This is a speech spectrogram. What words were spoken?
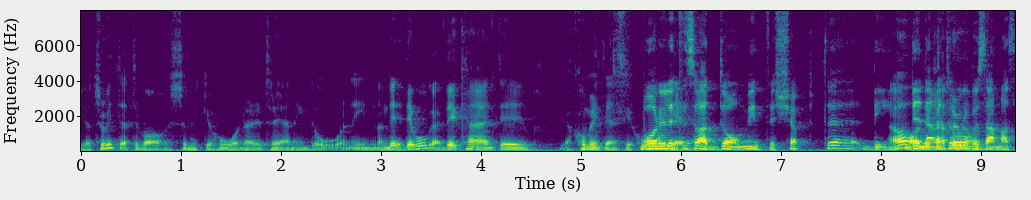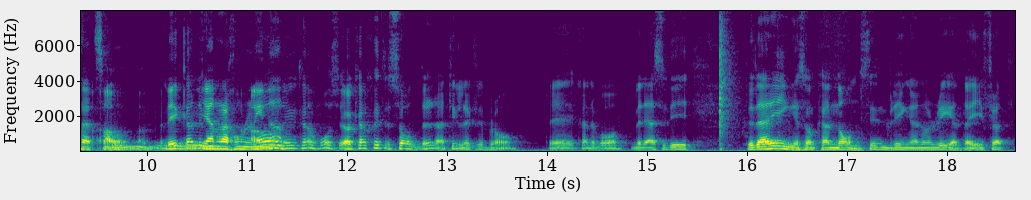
Jag tror inte att det var så mycket hårdare träning då än innan. Det, det, vågar, det kan jag inte... Jag kommer inte ens ihåg. Var det lite så att de inte köpte din, ja, dina metoder på samma sätt som ja, kan generationen det, innan? Ja, det kan vara så. Jag kanske inte sålde det där tillräckligt bra. Det kan det vara. Men alltså det, det där är ingen som kan någonsin bringa någon reda i för att...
